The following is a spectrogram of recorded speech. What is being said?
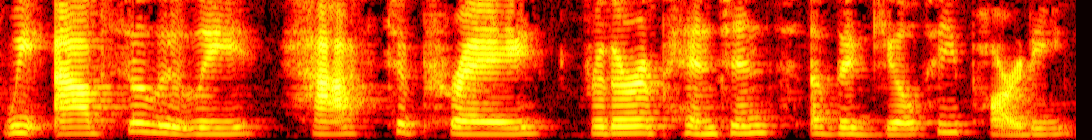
We absolutely have to pray for the repentance of the guilty party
